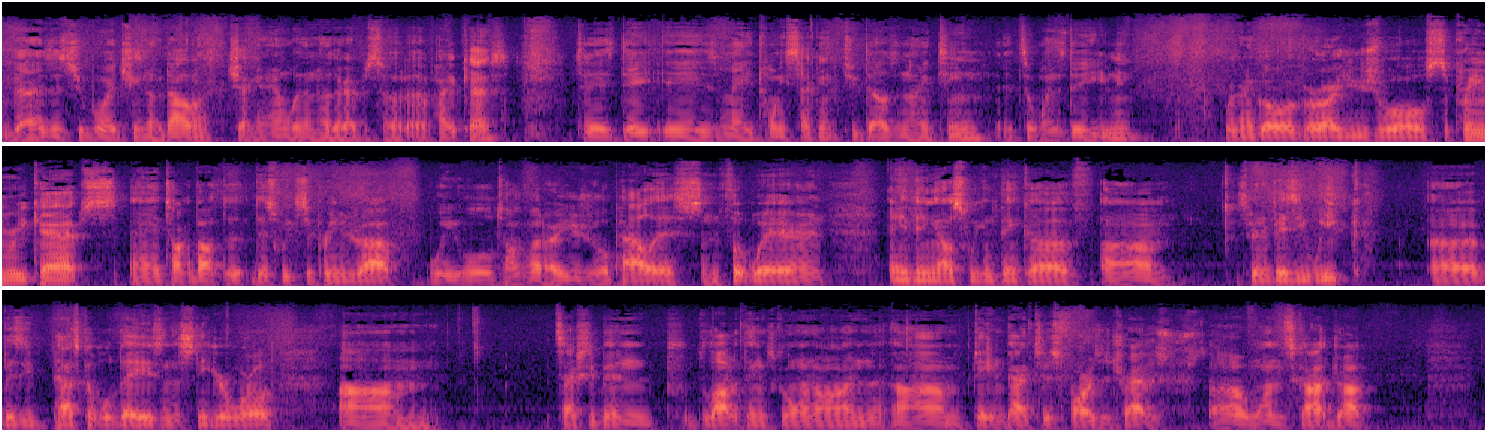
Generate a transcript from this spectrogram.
up, guys? It's your boy Chino Dollar checking in with another episode of Hypecast. Today's date is May 22nd, 2019. It's a Wednesday evening. We're going to go over our usual Supreme recaps and talk about the, this week's Supreme drop. We will talk about our usual Palace and footwear and anything else we can think of. Um, it's been a busy week, uh, busy past couple days in the sneaker world. Um, it's actually been a lot of things going on, um, dating back to as far as the Travis uh, one Scott drop,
